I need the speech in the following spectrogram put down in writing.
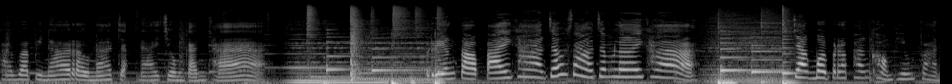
คาดว่าปีหน้าเราน่าจะได้ชมกันค่ะ เรื่องต่อไปค่ะ เจ้าสาวจำเลยค่ะ จากบทประพันธ์ของพิมพ์ฝัน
